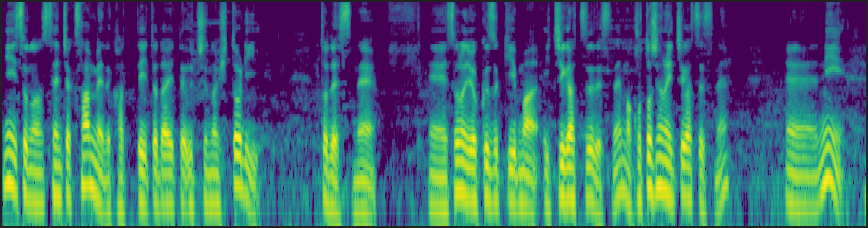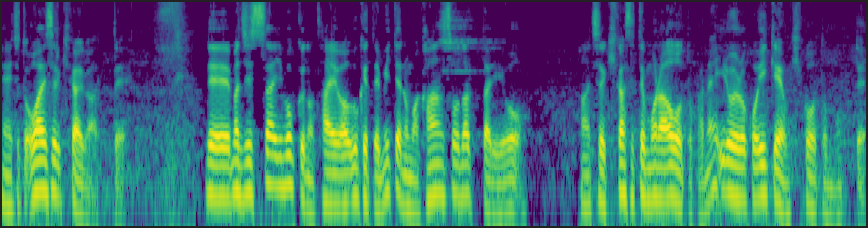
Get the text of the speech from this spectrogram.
にその先着3名で買っていただいたうちの1人とですね、えー、その翌月、まあ1月ですね、まあ今年の1月ですね、えー、に、えちょっとお会いする機会があって、で、まあ実際に僕の対話を受けてみてのま感想だったりを、まあ、ちょっと聞かせてもらおうとかね、いろいろこう意見を聞こうと思って、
